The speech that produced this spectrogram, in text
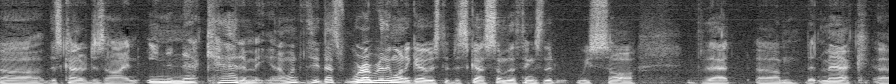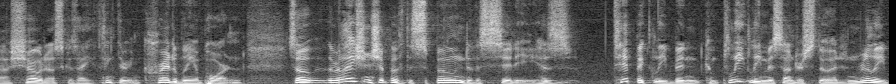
uh, this kind of design in an academy. And I want to see that's where I really want to go is to discuss some of the things that we saw that um, that Mack uh, showed us because I think they're incredibly important. So the relationship of the spoon to the city has typically been completely misunderstood and really,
